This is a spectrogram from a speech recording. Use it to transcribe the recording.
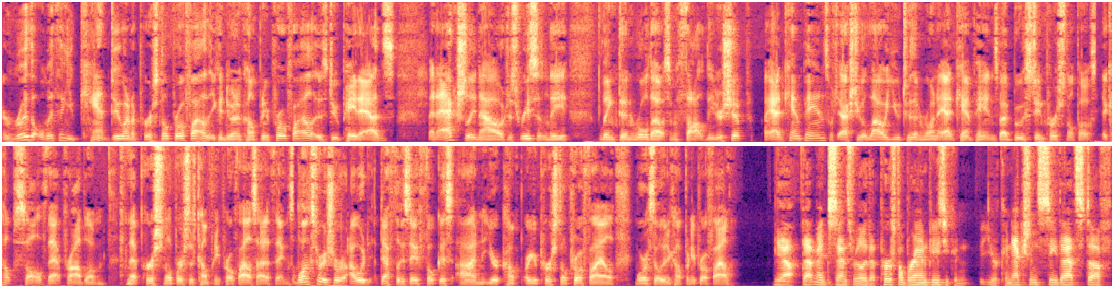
And really, the only thing you can't do on a personal profile that you can do on a company profile is do paid ads. And actually, now, just recently, LinkedIn rolled out some thought leadership ad campaigns, which actually allow you to then run ad campaigns by boosting personal posts. It helps solve that problem, that personal versus company profile side of things. Long story short, I would definitely say focus on your comp or your personal profile more so than your company profile. Yeah, that makes sense. Really, that personal brand piece, you can your connections see that stuff.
